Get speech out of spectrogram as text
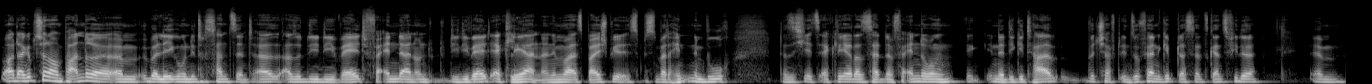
Oh, da gibt es schon noch ein paar andere ähm, Überlegungen, die interessant sind. Also die die Welt verändern und die die Welt erklären. Dann nehmen wir als Beispiel, ist ein bisschen weiter hinten im Buch, dass ich jetzt erkläre, dass es halt eine Veränderung in der Digitalwirtschaft insofern gibt, dass jetzt ganz viele ähm,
